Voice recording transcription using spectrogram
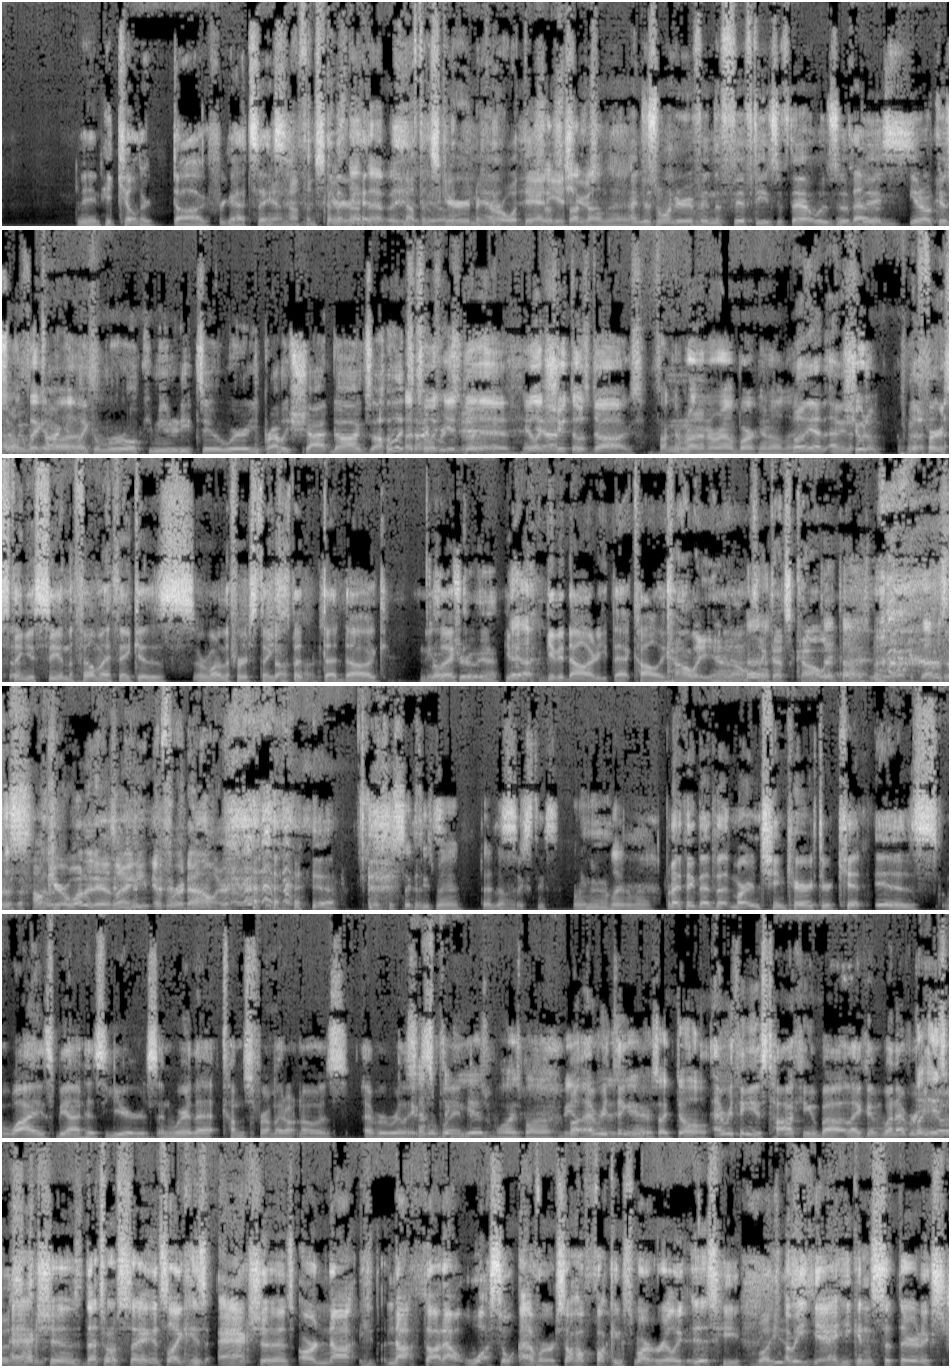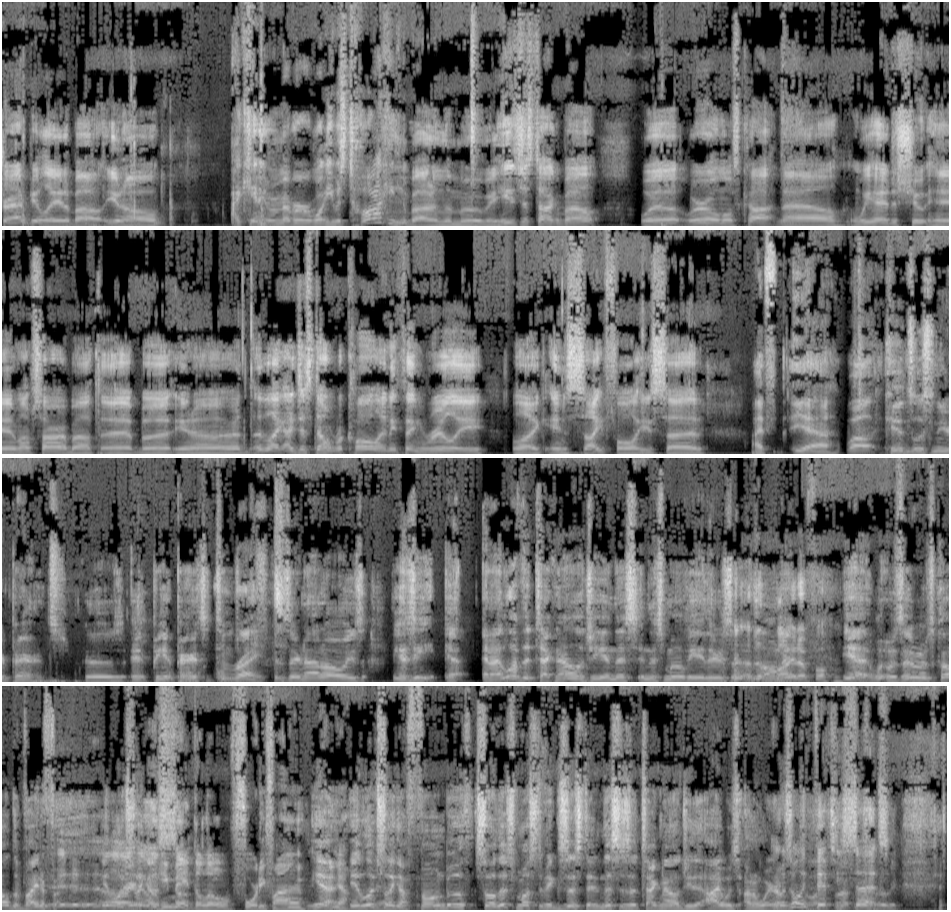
I mean, he killed her dog for God's Yeah, sake. nothing scared. Not that big of a nothing deal. scared a girl with daddy so issues. on that. I just wonder if in the 50s, if that was a that big, was- you know, because I I mean, we're talking like a rural community too, where you probably shot dogs all the That's time. That's what for you sure. did. You're like, Yeah. shoot those dogs, fucking mm-hmm. running around barking all that. Well, yeah, I mean, shoot them. the first thing you see in the film, I think, is or one of the first things Shot is the dogs. dead dog, and he's Oh, like, true, yeah. give, Yeah. You, give you a dollar to eat that collie." Collie, yeah, I don't think that's a collie. That does, man. That was the, I don't care what it is. I ain't eating it for a dollar. yeah, that's the 60s, man. Dead the dogs. sixties. Laying around. But I think that that Martin Sheen character Kit is wise beyond his years, and where that comes from, I don't know, is ever really I don't think explained. he is wise beyond, beyond everything- his years. I don't. Everything he's talking about, like whenever But he his actions, that's what I'm saying. It's like his actions are not not thought out whatsoever. So how fucking smart really is he? Well, he's- I mean, yeah, he can sit there and extrapolate about, you know, I can't even remember what he was talking about in the movie. He's just talking about, well, we're almost caught now. We had to shoot him. I'm sorry about that, but you know, and, like I just don't recall anything really like insightful. He said. I th- yeah, well, Kids, listen to your parents because parents and teachers, Right. Because they're not always because he and I love the technology in this in this movie. There's a The moment- Vitaphone. Yeah, what was that? What it's called? The Vitaphone. It looks like like a a He made the little forty-five. Yeah, it looks like a phone booth. So this must have existed, and this is a technology that I was unaware. Of. It of was only 50 cents. movie.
